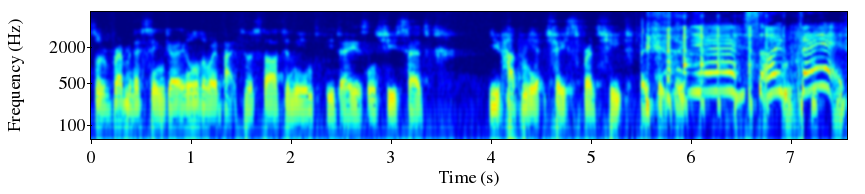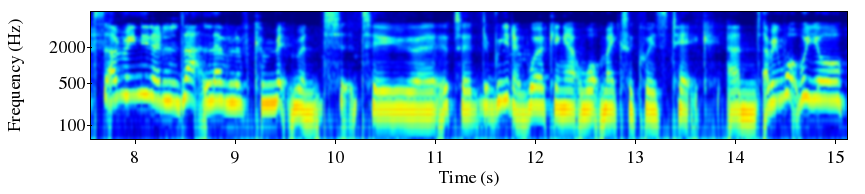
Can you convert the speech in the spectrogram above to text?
sort of reminiscing, going all the way back to the start in the interview days, and she said. You had me at Chase spreadsheet, basically. Yes, I bet. I mean, you know, that level of commitment to uh, to you know working out what makes a quiz tick. And I mean, what were your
